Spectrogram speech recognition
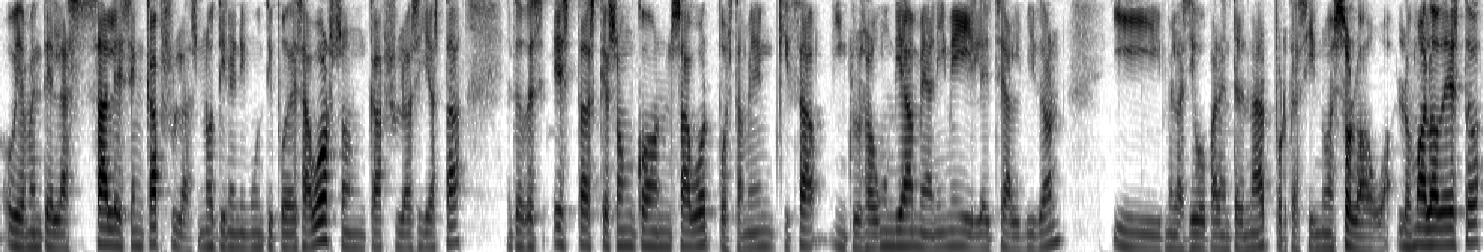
Obviamente las sales en cápsulas no tienen ningún tipo de sabor, son cápsulas y ya está. Entonces estas que son con sabor, pues también quizá incluso algún día me anime y le eche al bidón y me las llevo para entrenar porque así no es solo agua. Lo malo de esto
